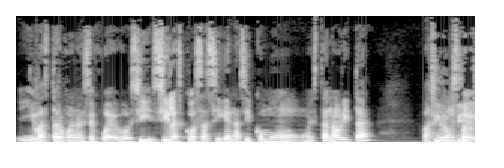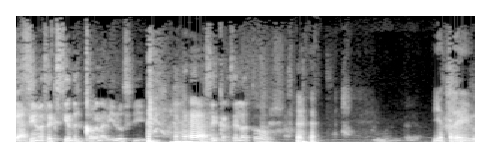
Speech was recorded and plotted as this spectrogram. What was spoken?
Y va a estar bueno ese juego. Si, si las cosas siguen así como están ahorita, va a Si, ser un si no, si no se extiende el coronavirus y, y se cancela todo. Ya traigo.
